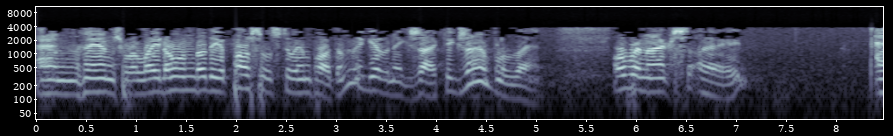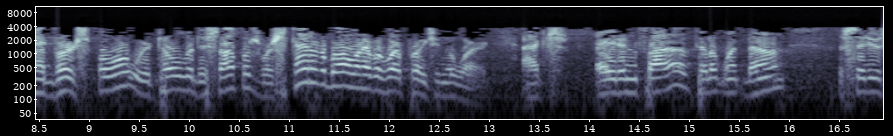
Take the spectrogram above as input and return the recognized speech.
And hands were laid on by the apostles to impart them. They give an exact example of that. Over in Acts 8, at verse 4, we're told the disciples were scattered abroad and everywhere preaching the word. Acts 8 and 5, Philip went down the city of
